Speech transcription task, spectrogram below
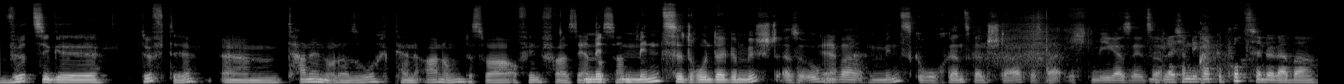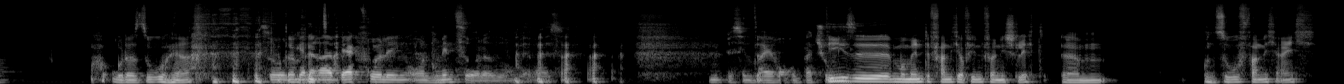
würzige Düfte, ähm, Tannen oder so, keine Ahnung. Das war auf jeden Fall sehr interessant. Mit Minze drunter gemischt, also irgendwie ja. war auch Minzgeruch ganz, ganz stark. Das war echt mega seltsam. Vielleicht haben die gerade geputzt hinter der Bar. Oder so, ja. So General Bergfröhling und Minze oder so, wer weiß. Mit ein bisschen Weihrauch und Patchouli. Diese Momente fand ich auf jeden Fall nicht schlecht. Ähm, und so fand ich eigentlich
